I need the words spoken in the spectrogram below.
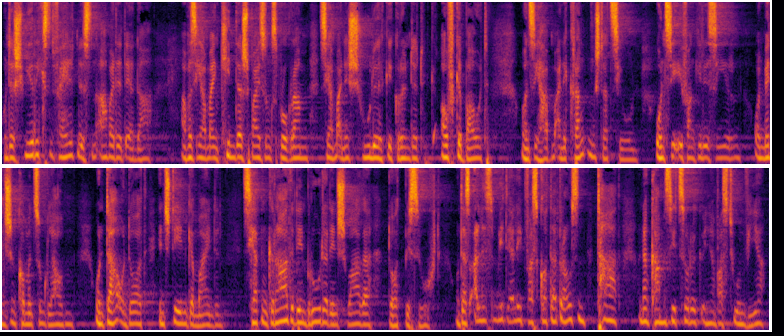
Unter schwierigsten Verhältnissen arbeitet er da. Aber sie haben ein Kinderspeisungsprogramm, sie haben eine Schule gegründet, aufgebaut und sie haben eine Krankenstation und sie evangelisieren und Menschen kommen zum Glauben und da und dort entstehen Gemeinden. Sie hatten gerade den Bruder, den Schwager dort besucht und das alles miterlebt, was Gott da draußen tat. Und dann kamen sie zurück und was tun wir?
